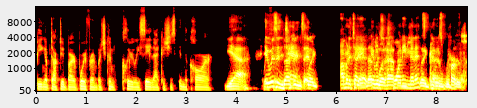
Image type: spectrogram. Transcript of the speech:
being abducted by her boyfriend, but she couldn't clearly say that because she's in the car. Yeah. It was With intense. And like I'm going to tell Yeah, you, it was 20 happens, minutes like, and it was perfect. this.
